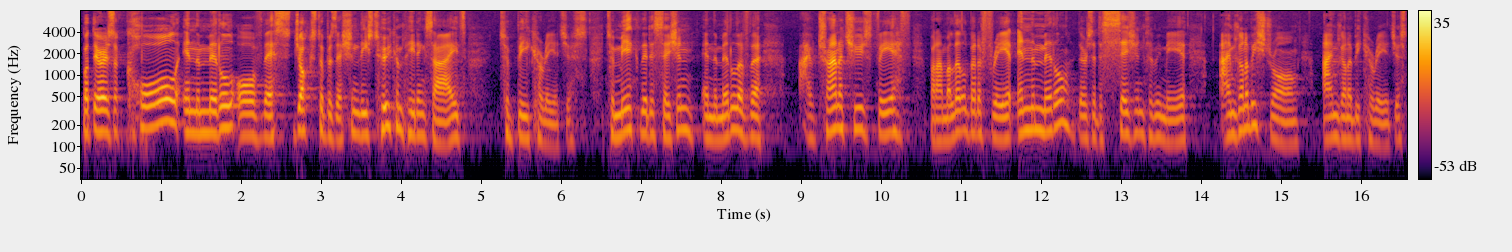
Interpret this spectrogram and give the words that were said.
But there is a call in the middle of this juxtaposition, these two competing sides, to be courageous, to make the decision in the middle of the, I'm trying to choose faith, but I'm a little bit afraid. In the middle, there's a decision to be made. I'm going to be strong. I'm going to be courageous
